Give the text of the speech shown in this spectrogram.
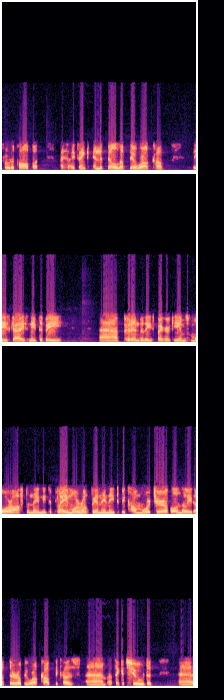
protocol, but I, I think in the build up to a World Cup, these guys need to be uh, put into these bigger games more often. They need to play more rugby and they need to become more durable in the lead up to the Rugby World Cup because um, I think it showed that uh,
